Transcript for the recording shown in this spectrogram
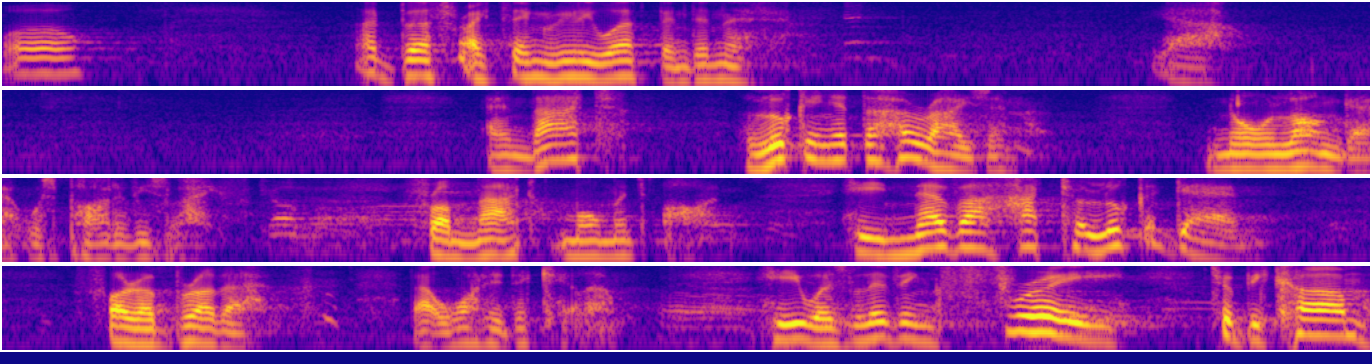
Well, that birthright thing really worked then, didn't it? Yeah. And that, looking at the horizon, no longer was part of his life. From that moment on, he never had to look again for a brother that wanted to kill him. He was living free to become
